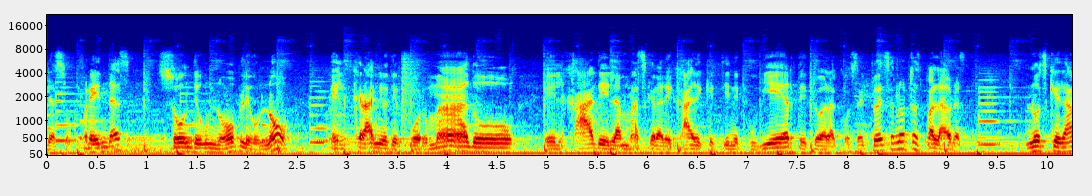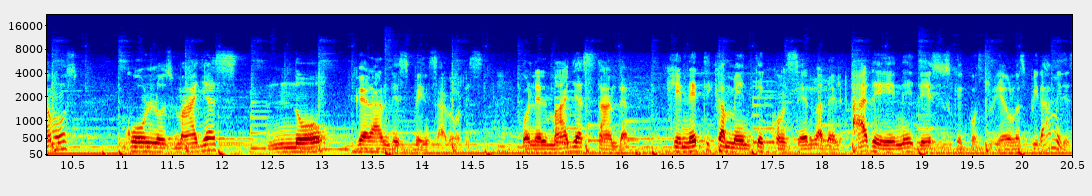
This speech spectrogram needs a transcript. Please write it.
las ofrendas son de un noble o no. El cráneo deformado, el jade, la máscara de jade que tiene cubierta y toda la cosa. Entonces, en otras palabras, nos quedamos con los mayas no grandes pensadores, con el maya estándar. Genéticamente conservan el ADN de esos que construyeron las pirámides,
